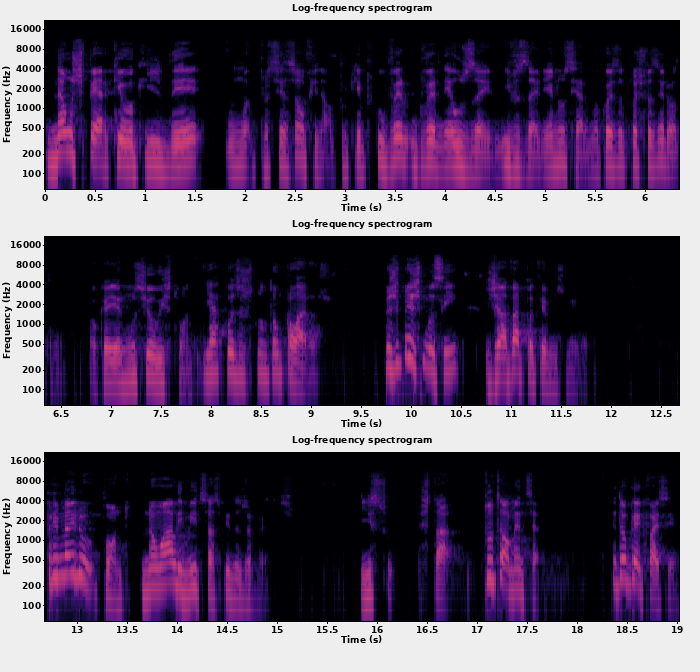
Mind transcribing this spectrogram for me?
Não espero que eu aqui lhe dê uma percepção final. Porquê? Porque o governo, o governo é useiro e vezeiro em anunciar uma coisa depois fazer outra. Ok? Anunciou isto ontem. E há coisas que não estão claras. Mas mesmo assim, já dá para termos uma ideia. Primeiro ponto, não há limites à subida das rendas. Isso está totalmente certo. Então o que é que vai ser?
